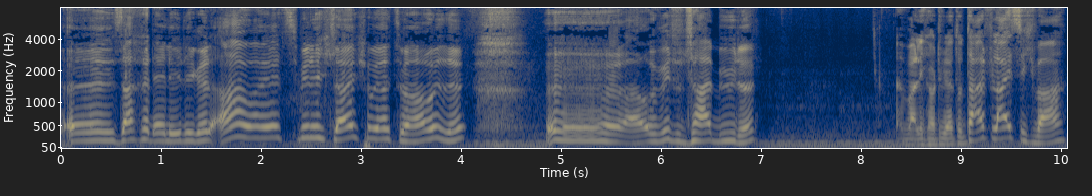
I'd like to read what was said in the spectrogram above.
äh, Sachen erledigen. Aber jetzt bin ich gleich schon wieder zu Hause. Äh, und bin total müde. Weil ich heute wieder total fleißig war.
